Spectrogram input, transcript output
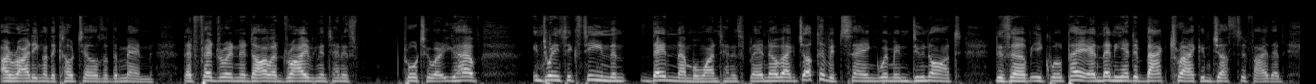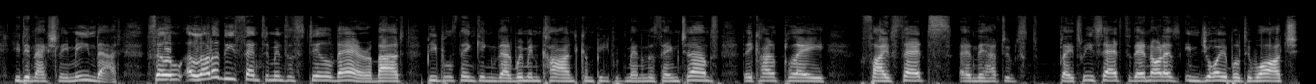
are riding on the coattails of the men, that Federer and Nadal are driving the tennis pro tour. You have in 2016, the then number one tennis player Novak Djokovic saying women do not deserve equal pay, and then he had to backtrack and justify that he didn't actually mean that. So a lot of these sentiments are still there about people thinking that women can't compete with men on the same terms. They can't play five sets, and they have to play three sets. They're not as enjoyable to watch.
